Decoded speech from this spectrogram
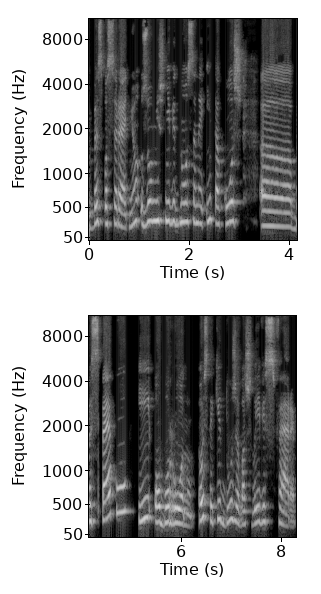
безпосередньо зовнішні відносини і також е, безпеку і оборону. Ось такі дуже важливі сфери.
